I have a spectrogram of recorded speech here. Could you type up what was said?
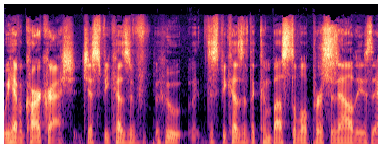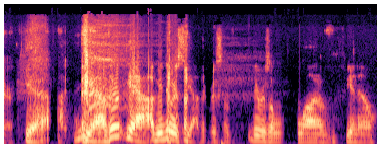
we have a car crash just because of who, just because of the combustible personalities there. Yeah, yeah, there, yeah. I mean, there was yeah, there was a there was a lot of you know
